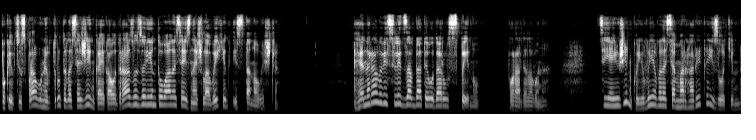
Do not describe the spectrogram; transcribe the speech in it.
поки в цю справу не втрутилася жінка, яка одразу зорієнтувалася і знайшла вихід із становища. Генералові слід завдати удару в спину, порадила вона. Цією жінкою виявилася Маргарита Ізотівна.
